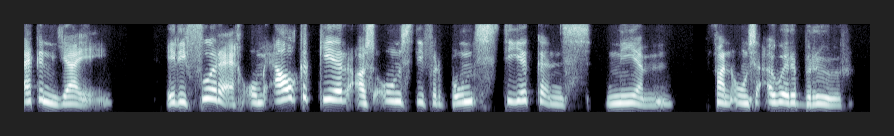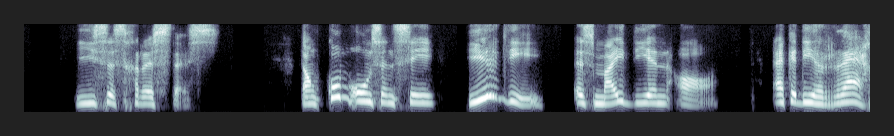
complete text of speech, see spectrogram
Ek en jy het die voorreg om elke keer as ons die verbondstekens neem van ons ouer broer Jesus Christus dan kom ons en sê hierdie is my DNA. Ek het die reg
